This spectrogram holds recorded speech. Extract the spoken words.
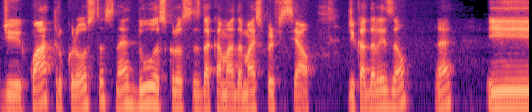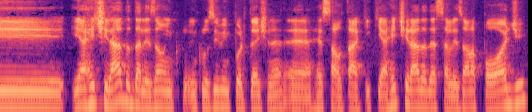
de quatro crostas, né? Duas crostas da camada mais superficial de cada lesão, né? E, e, a retirada da lesão, inclusive é importante né, é, ressaltar aqui que a retirada dessa lesão ela pode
